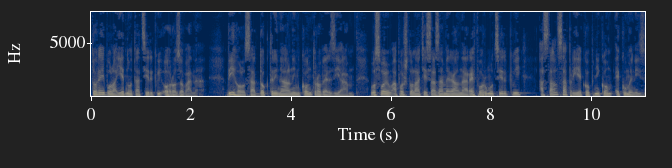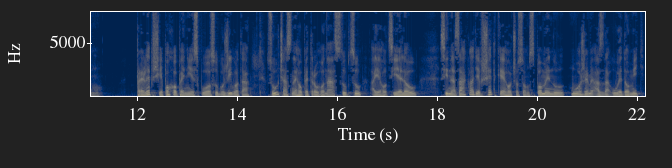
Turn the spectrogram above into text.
ktorej bola jednota cirkvi ohrozovaná. Vyhol sa doktrinálnym kontroverziám, vo svojom apoštoláte sa zameral na reformu cirkvy a stal sa priekopníkom ekumenizmu. Pre lepšie pochopenie spôsobu života súčasného Petrovho nástupcu a jeho cieľov si na základe všetkého, čo som spomenul, môžeme azda uvedomiť,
